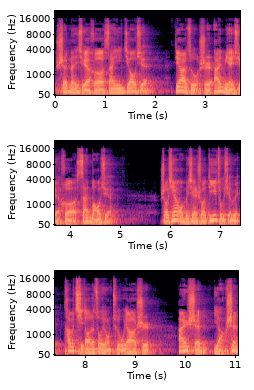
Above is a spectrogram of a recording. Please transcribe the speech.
神门穴和三阴交穴，第二组是安眠穴和三毛穴。首先，我们先说第一组穴位，它们起到的作用主要是安神养肾。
